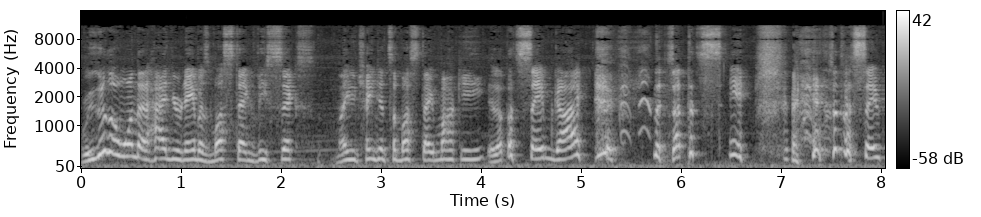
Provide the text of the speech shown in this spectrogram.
were you the one that had your name as Mustang V6? Now you change it to Mustang Mach-E? Is that the same guy? is that the same? is that the same?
